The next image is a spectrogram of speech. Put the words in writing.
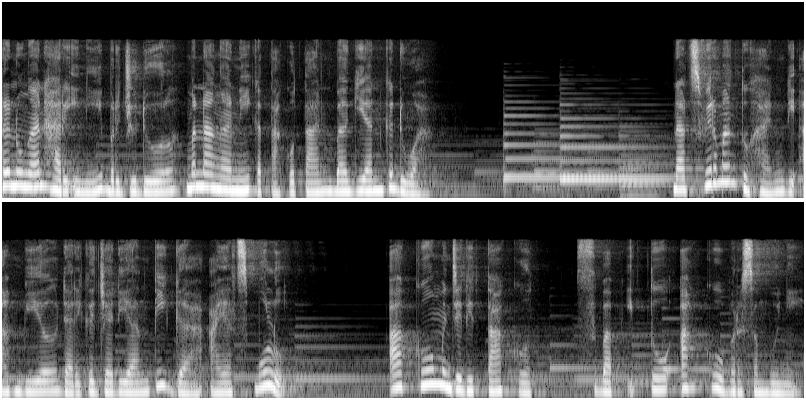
Renungan hari ini berjudul Menangani Ketakutan bagian kedua. Nats firman Tuhan diambil dari kejadian 3 ayat 10. Aku menjadi takut, sebab itu aku bersembunyi.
